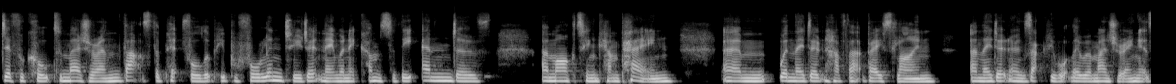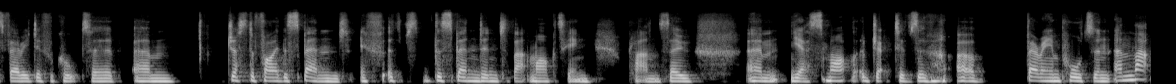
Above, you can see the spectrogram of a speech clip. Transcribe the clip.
difficult to measure. And that's the pitfall that people fall into, don't they, when it comes to the end of a marketing campaign, um, when they don't have that baseline and they don't know exactly what they were measuring, it's very difficult to um, justify the spend if the spend into that marketing plan. So, um, yes, yeah, smart objectives are, are, very important, and that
